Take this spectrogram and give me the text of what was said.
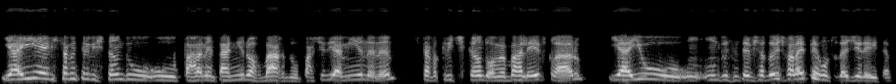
E aí eles estavam entrevistando o, parlamentar Niro Orbar, do Partido Yamina, né? Que estava criticando o Omer Barlev, claro, e aí o, um, um, dos entrevistadores vai lá e pergunta da direita:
